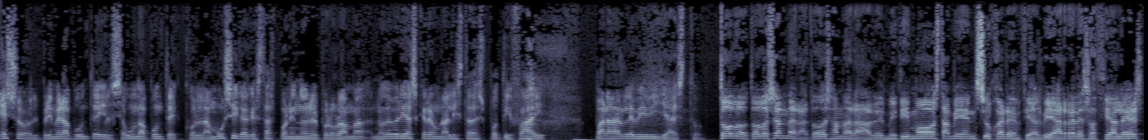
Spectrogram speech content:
eso, el primer apunte y el segundo apunte, con la música que estás poniendo en el programa, ¿no deberías crear una lista de Spotify para darle vidilla a esto? Todo, todo se andará, todo se andará. Admitimos también sugerencias vía redes sociales.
